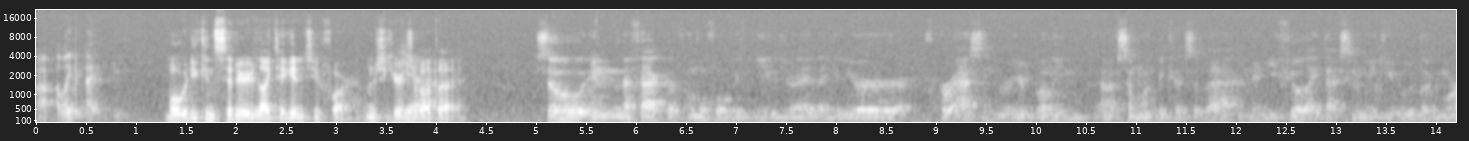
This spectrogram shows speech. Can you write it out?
uh, like I, What would you consider like taking it too far? I'm just curious about that. So, in the fact of homophobic views, right? Like, if you're harassing or you're bullying uh, someone because of that, and then you feel like that's gonna make you look more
